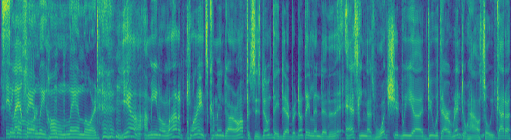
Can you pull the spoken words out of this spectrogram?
single family home landlord. yeah, I mean, a lot of clients come into our offices, don't they, Deborah? Don't they, Linda? They're asking us, what should we uh, do with our rental house? So we've got a,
